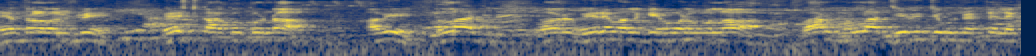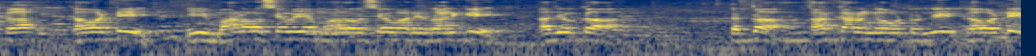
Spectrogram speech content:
నేత్రాలు అనేవి వేస్ట్ కాకోకుండా అవి మళ్ళా వారు వేరే వాళ్ళకి ఇవ్వడం వల్ల వారు మళ్ళా జీవించి ఉన్నట్టే లెక్క. కాబట్టి ఈ మానవ సేవయే మానవ సేవ అనే దానికి అది ఒక పెద్ద సహకారంగా ఉంటుంది. కాబట్టి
